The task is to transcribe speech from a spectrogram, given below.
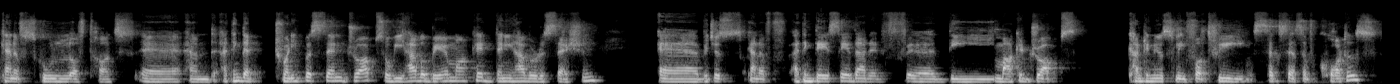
kind of school of thoughts. Uh, and I think that 20% drop. So we have a bear market, then you have a recession, uh, which is kind of, I think they say that if uh, the market drops continuously for three successive quarters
